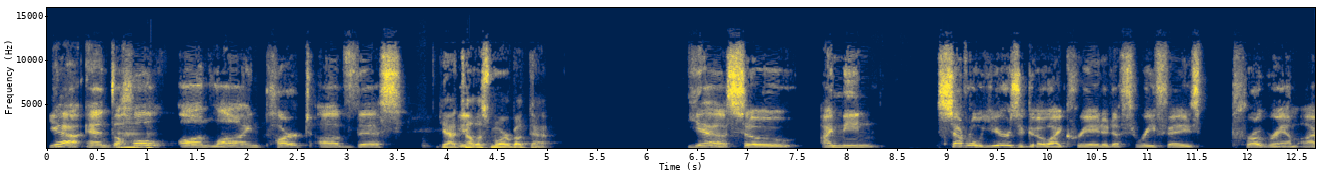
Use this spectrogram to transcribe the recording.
Yeah and the whole online part of this yeah tell it, us more about that. Yeah so i mean several years ago i created a three phase program I,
